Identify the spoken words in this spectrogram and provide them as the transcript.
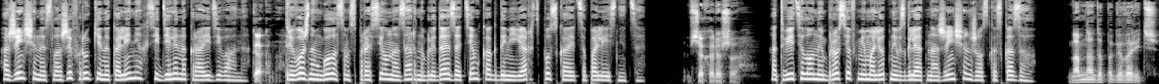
а женщины, сложив руки на коленях, сидели на крае дивана. Как она? Тревожным голосом спросил Назар, наблюдая за тем, как Данияр спускается по лестнице. Все хорошо. Ответил он и, бросив мимолетный взгляд на женщин, жестко сказал. Нам надо поговорить,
